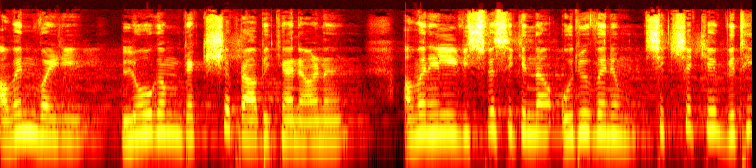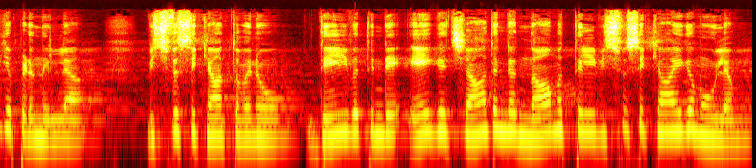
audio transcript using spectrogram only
അവൻ വഴി ലോകം രക്ഷ പ്രാപിക്കാനാണ്. അവനിൽ വിശ്വസിക്കുന്ന ഒരുവനും ശിക്ഷയ്ക്ക് വിധിക്കപ്പെടുന്നില്ല. വിശ്വസിക്കാത്തവനോ ദൈവത്തിന്റെ ഏകജാതന്റെ നാമത്തിൽ വിശ്വസിക്കായിക മൂലം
